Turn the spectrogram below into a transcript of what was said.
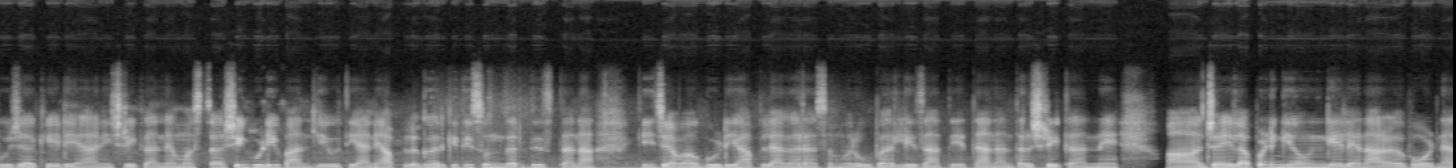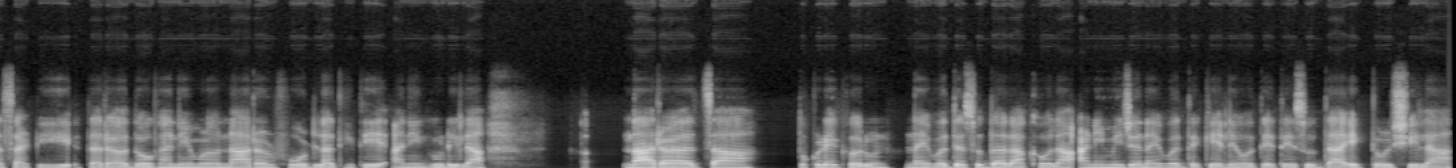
पूजा केली आणि श्रीकांतने मस्त अशी गुढी बांधली होती. आणि आपलं घर किती सुंदर दिसतं ना की जेव्हा गुढी आपल्या घरासमोर उभारली जाते त्यानंतर श्रीकांतने अ, जयला पण घेऊन गेले नारळ फोडण्यासाठी. तर अ, दोघांनी मिळून नारळ फोडला तिथे आणि गुढीला नारळाचा तुकडे करून नैवेद्यसुद्धा दाखवला आणि मी जे नैवेद्य केले होते ते सुद्धा एक तुळशीला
